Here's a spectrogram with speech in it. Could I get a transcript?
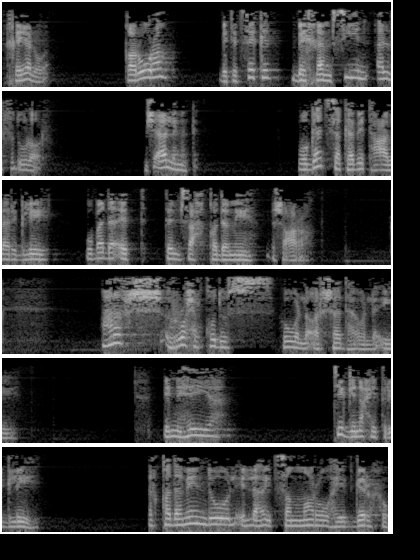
تخيلوا قارورة بتتسكت بخمسين ألف دولار. مش أقل من كده. وجت سكبتها على رجليه. وبدأت تمسح قدميه بشعرها معرفش الروح القدس هو اللي أرشدها ولا إيه. إن هي تيجي ناحية رجليه. القدمين دول اللي هيتسمروا وهيتجرحوا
